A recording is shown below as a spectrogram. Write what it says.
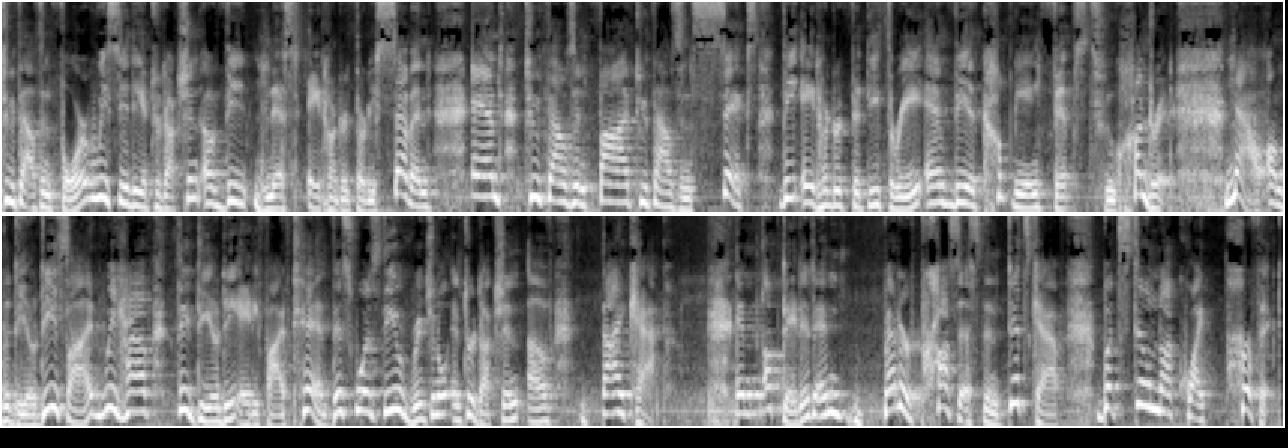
2004, we see the introduction of the NIST 837, and 2005, 2006, the 853 and the accompanying FIPS 200. Now, on the DoD side, we have the DoD 8510. This was the original introduction of DIACAP an updated and better process than DITSCAP, but still not quite perfect.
